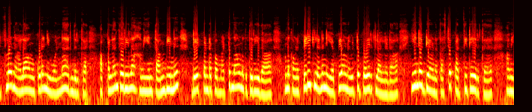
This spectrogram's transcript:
இவ்வளோ நாளாக அவன் கூட நீ ஒன்றா இருந்திருக்க? அப்போல்லாம் தெரியல அவன் என் தம்பின்னு டேட் பண்ணுறப்ப மட்டும்தான் உனக்கு தெரியுதா? உனக்கு அவனை பிடிக்கலன்னா நீ எப்பயும் அவனை விட்டு போயிருக்கலாம்லடா. ஏன்டா இப்படி அவனை கஷ்டப்படுத்திட்டே இருக்க? அவன்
